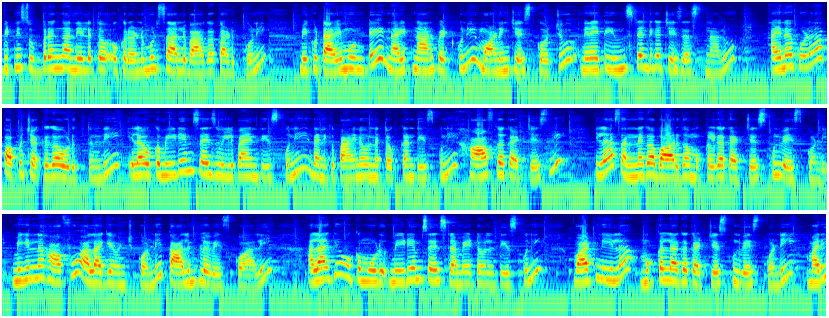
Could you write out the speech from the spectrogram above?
వీటిని శుభ్రంగా నీళ్ళతో ఒక రెండు మూడు సార్లు బాగా కడుక్కొని మీకు టైం ఉంటే నైట్ నానబెట్టుకుని మార్నింగ్ చేసుకోవచ్చు. నేనైతే ఇన్స్టెంట్గా చేసేస్తున్నాను. అయినా కూడా పప్పు చక్కగా ఉడుకుతుంది. ఇలా ఒక మీడియం సైజ్ ఉల్లిపాయను తీసుకుని దానికి పైన ఉన్న తొక్కను తీసుకుని హాఫ్గా కట్ చేసి ఇలా సన్నగా బారుగా ముక్కలుగా కట్ చేసుకుని వేసుకోండి. మిగిలిన హాఫ్ అలాగే ఉంచుకోండి. తాలింపులో వేసుకోవాలి. అలాగే ఒక మూడు మీడియం సైజ్ టమాటోలు తీసుకుని వాటిని ఇలా ముక్కల్లాగా కట్ చేసుకుని వేసుకోండి. మరీ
